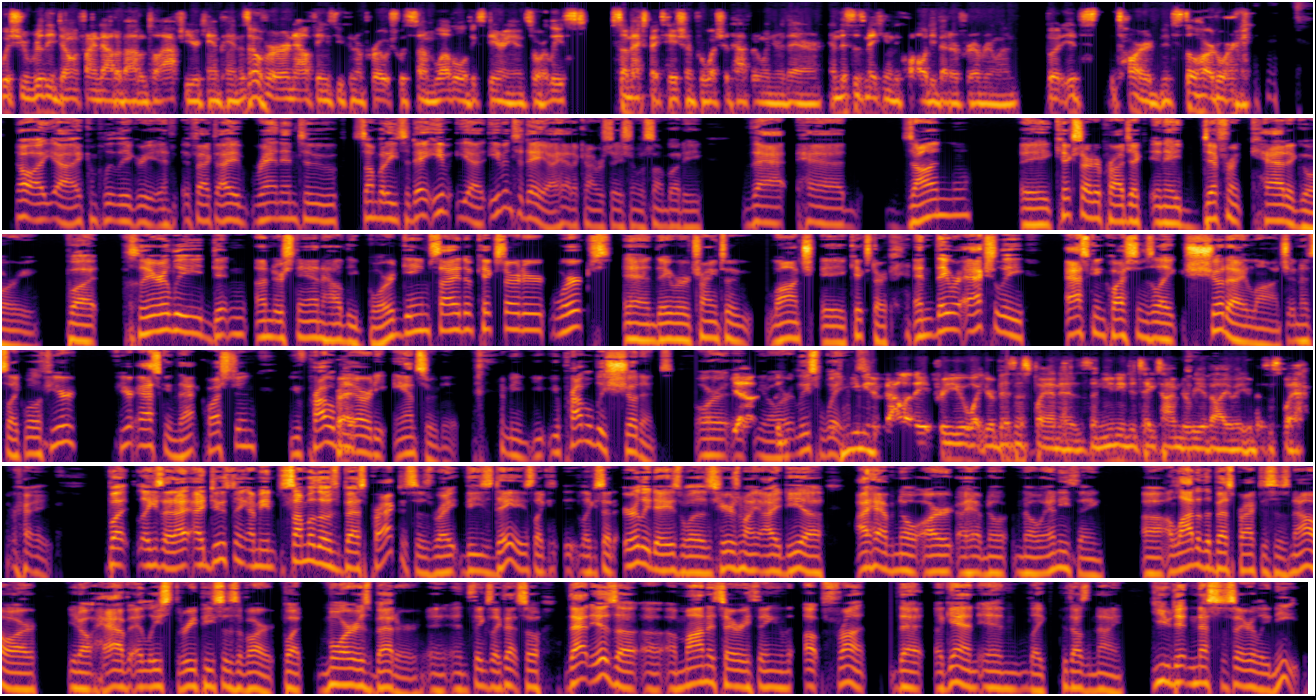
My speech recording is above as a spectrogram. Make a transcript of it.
which you really don't find out about until after your campaign is over, are now things you can approach with some level of experience or at least some expectation for what should happen when you're there. And this is making the quality better for everyone. But it's it's hard. It's still hard work. No, uh, yeah, I completely agree. In, in, fact, I ran into somebody today. Even yeah, even today, I had a conversation with somebody that had done a Kickstarter project in a different category, but clearly didn't understand how the board game side of Kickstarter works. And they were trying to launch a Kickstarter and they were actually asking questions like, should I launch? And it's like, well, if you're, if you're asking that question, you've probably right. already answered it. I mean, you, you probably shouldn't or yeah. you know, or at least wait. You need to validate for you what your business plan is, and you need to take time to reevaluate your business plan. Right. But like I said, I, I do think, I mean, some of those best practices, right? These days, like, like I said, early days was here's my idea. I have no art. I have no, no anything. Uh, a lot of the best practices now are, you know, have at least three pieces of art, but more is better and, and things like that. So that is a, a, a monetary thing up front that again in like 2009, you didn't necessarily need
